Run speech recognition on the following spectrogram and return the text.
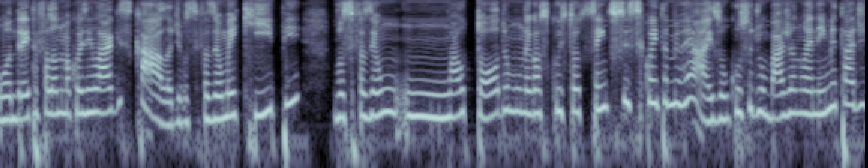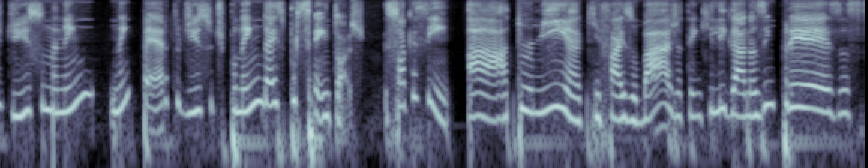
o Andrei tá falando uma coisa em larga escala, de você fazer uma equipe, você fazer um, um autódromo, um negócio que custa 150 mil reais. Um custo de um bar já não é nem metade disso, não é nem, nem perto disso, tipo, nem 10%, acho. Só que assim, a, a turminha que faz o bar já tem que ligar nas empresas,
